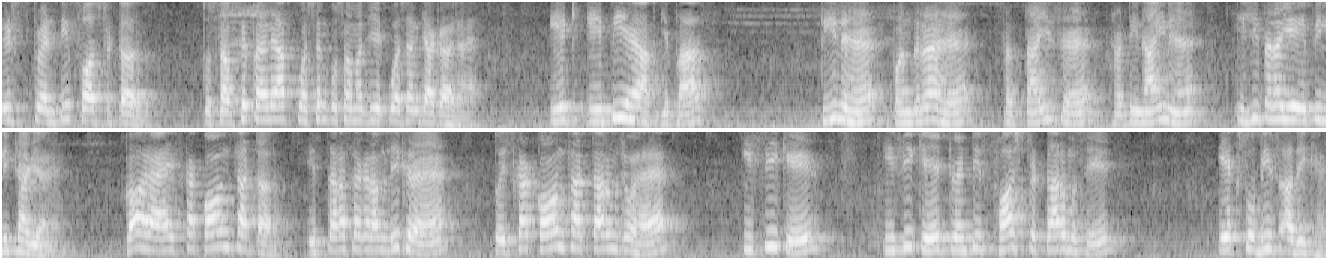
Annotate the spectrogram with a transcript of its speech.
it's twenty first term तो सबसे पहले आप क्वेश्चन को समझिए क्वेश्चन क्या कह रहा है? एक ए पी है आपके पास, तीन है, पंद्रह है, सत्ताईस है थर्टी नाइन है, इसी तरह ये ए पी लिखा गया है। कह रहा है इसका कौन सा टर्म इस तरह से अगर हम लिख रहे हैं तो इसका कौन सा टर्म जो है, इसी के इसी के ट्वेंटी फ़र्स्ट टर्म से 120 अधिक है।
